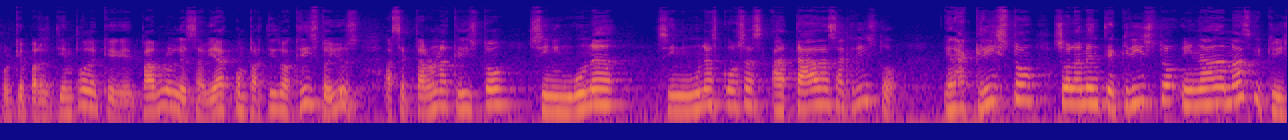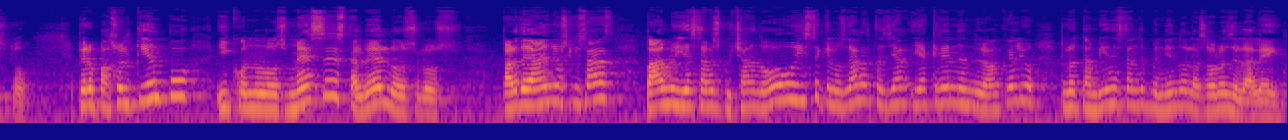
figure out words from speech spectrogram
Porque para el tiempo de que Pablo les había compartido a Cristo, ellos aceptaron a Cristo sin ninguna sin ninguna cosas atadas a Cristo. Era Cristo, solamente Cristo y nada más que Cristo. Pero pasó el tiempo y con los meses, tal vez los, los par de años quizás, Pablo ya estaba escuchando, oh, viste que los Gálatas ya, ya creen en el Evangelio, pero también están dependiendo de las obras de la ley.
